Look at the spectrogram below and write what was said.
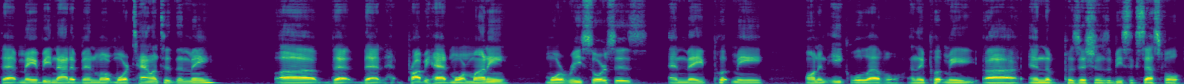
that maybe not have been more, more talented than me uh, that that probably had more money, more resources, and they put me on an equal level and they put me uh, in the positions to be successful.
